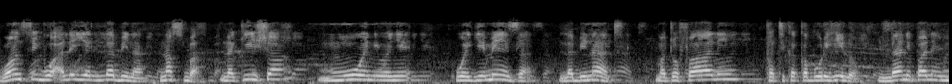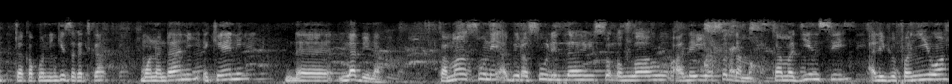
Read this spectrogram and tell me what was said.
Wansibu alayya labina nasba na kisha muwe ni wenye kuegemeza labinat matofali katika kaburi hilo. Ndani pale mtakaponingiza katika mwanandani ekeni e, labina. Kama suni abi rasulillah sallallahu alayhi wasallam kama jinsi alivyofanyiwa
